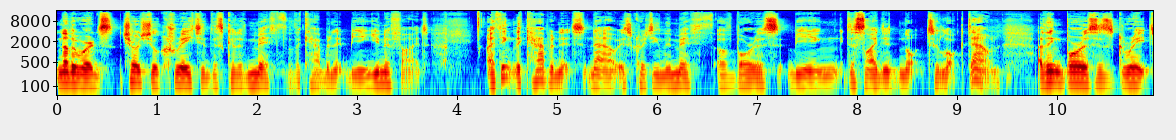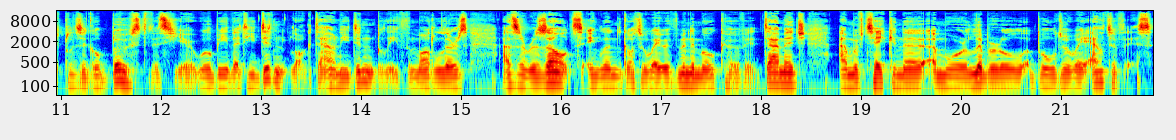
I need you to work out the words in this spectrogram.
In other words, Churchill created this kind of myth of the cabinet being unified. I think the cabinet now is creating the myth of Boris being decided not to lock down. I think Boris's great political boast this year will be that he didn't lock down, he didn't believe the modelers. As a result, England got away with minimal COVID damage, and we've taken a, a more liberal, bolder way out of this.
